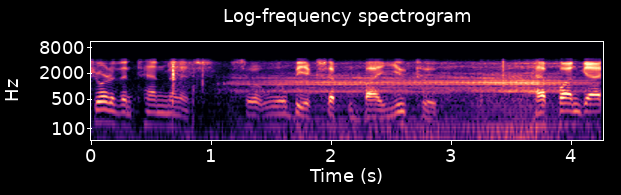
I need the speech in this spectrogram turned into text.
shorter than 10 minutes so it will be accepted by YouTube. Have fun, guys.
